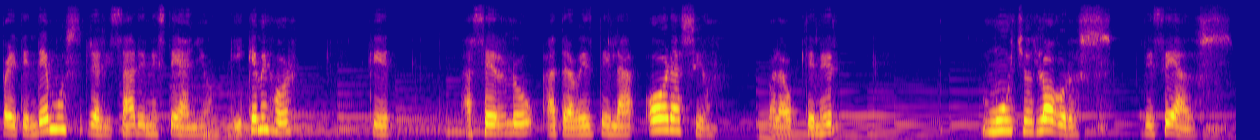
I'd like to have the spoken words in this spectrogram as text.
pretendemos realizar en este año. Y qué mejor que hacerlo a través de la oración para obtener muchos logros deseados.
